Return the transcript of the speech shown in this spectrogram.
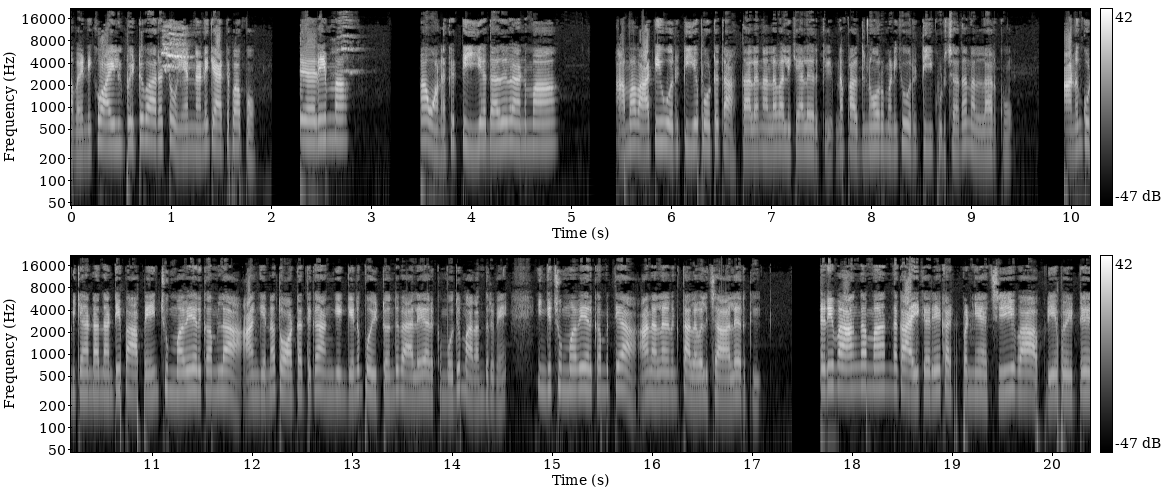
அவனுக்கு கோயிலுக்கு போயிட்டு வரட்டும். என்னன்னு கேட்டு பார்ப்போம் சரிம்மா. ஆ உனக்கு டீ ஏதாவது வேணுமா? ஆமாம் வாட்டி ஒரு டீயை போட்டுதா. தலை நல்லா வலிக்கால இருக்கு. நான் பதினோரு மணிக்கு ஒரு டீ குடிச்சாதான் நல்லா இருக்கும் நானும் குடிக்காண்டாந்தாண்டி பாப்பேன். சும்மாவே இருக்கம்ல. அங்கே என்ன தோட்டத்துக்கு அங்கே இங்கேன்னு போயிட்டு வந்து வேலையாக இருக்கும்போது மறந்துடுவேன் இங்கே சும்மாவே இருக்க பத்தியா? அதனால எனக்கு தலைவலிச்சால இருக்கு. சரி வாங்கம்மா. இந்த காய்கறியை கட் பண்ணியாச்சு. வா அப்படியே போயிட்டு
